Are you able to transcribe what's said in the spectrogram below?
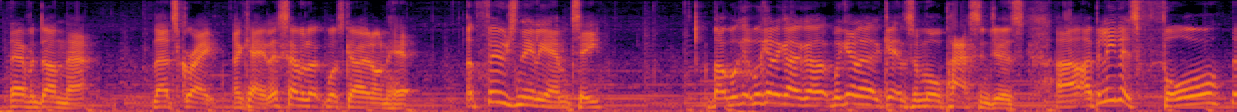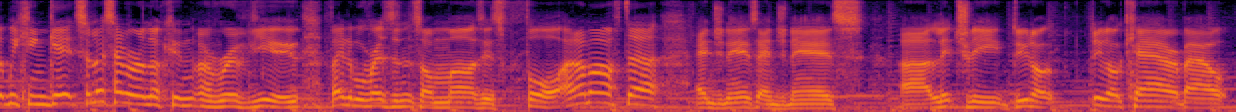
They haven't done that. That's great. Okay, let's have a look what's going on here. The food's nearly empty. But we're, we're gonna go, go. We're gonna get some more passengers. Uh, I believe it's four that we can get. So let's have a look in a review. Available residents on Mars is four, and I'm after engineers. Engineers. Uh, literally, do not do not care about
